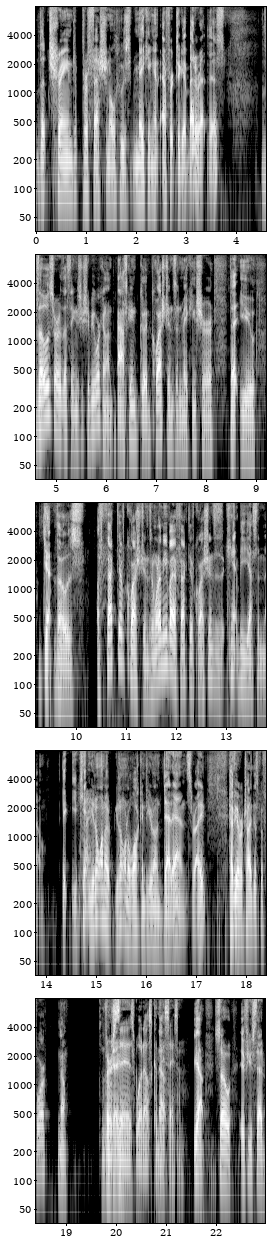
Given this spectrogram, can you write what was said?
the trained professional who's making an effort to get better at this, those are the things you should be working on. Asking good questions and making sure that you get those effective questions. And what I mean by effective questions is it can't be yes and no. It, you can't. You don't want to. You don't want to walk into your own dead ends, right? Have you ever tried this before? No. Versus what else could No. they say? Some. Yeah. So if you said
